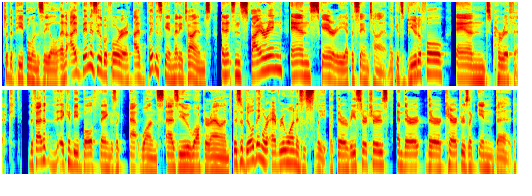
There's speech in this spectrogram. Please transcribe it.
to the people in Zeal, and I've been to Zeal before, and I've played this game many times, and it's inspiring and scary at the same time. Like it's beautiful and horrific. The fact that it can be both things like at once as you walk around. There's a building where everyone is asleep. Like there are researchers and there there are characters like in bed.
